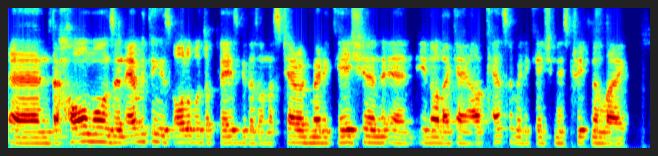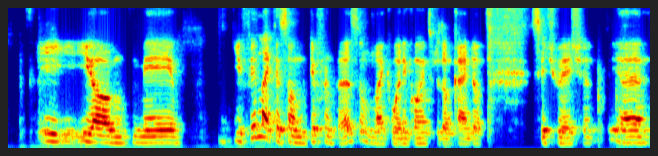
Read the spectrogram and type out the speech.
and the hormones and everything is all over the place because I'm a steroid medication, and you know, like our cancer medication is treatment like you may you feel like it's some different person like when you're going through some kind of situation. And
